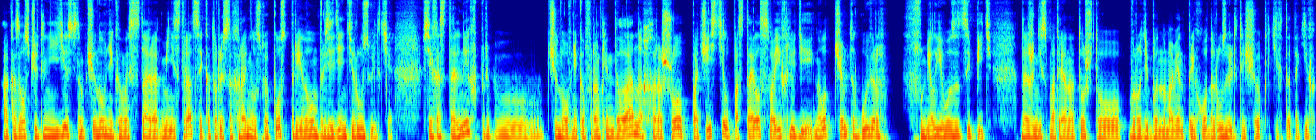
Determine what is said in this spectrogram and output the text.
оказался чуть ли не единственным чиновником из старой администрации, который сохранил свой пост при новом президенте Рузвельте. Всех остальных э, чиновников Франклин Делана хорошо почистил, поставил своих людей. Но вот чем-то Гувер сумел его зацепить. Даже несмотря на то, что вроде бы на момент прихода Рузвельта еще каких-то таких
